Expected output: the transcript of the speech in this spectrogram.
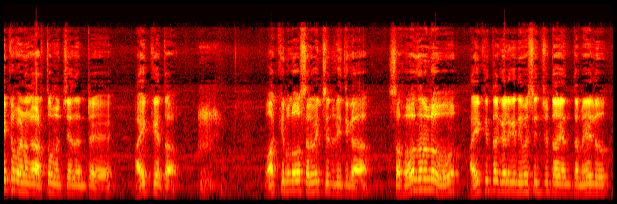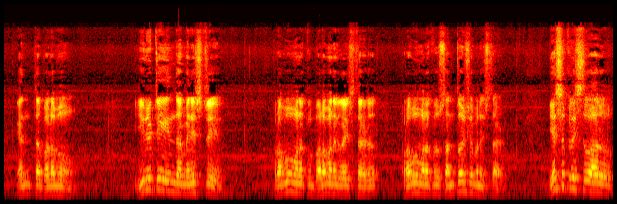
ఏకమైనగా అర్థం వచ్చేదంటే ఐక్యత. వాక్యములో సెలవిచ్చిన రీతిగా సహోదరులు ఐక్యత కలిగి నివసించుట ఎంత మేలు ఎంత బలము. Unity in the ministry. ప్రభు మనకు బలం అనుగ్రహిస్తాడు. ప్రభు మనకు సంతోషమనిస్తాడు యేసుక్రీస్తు వారు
